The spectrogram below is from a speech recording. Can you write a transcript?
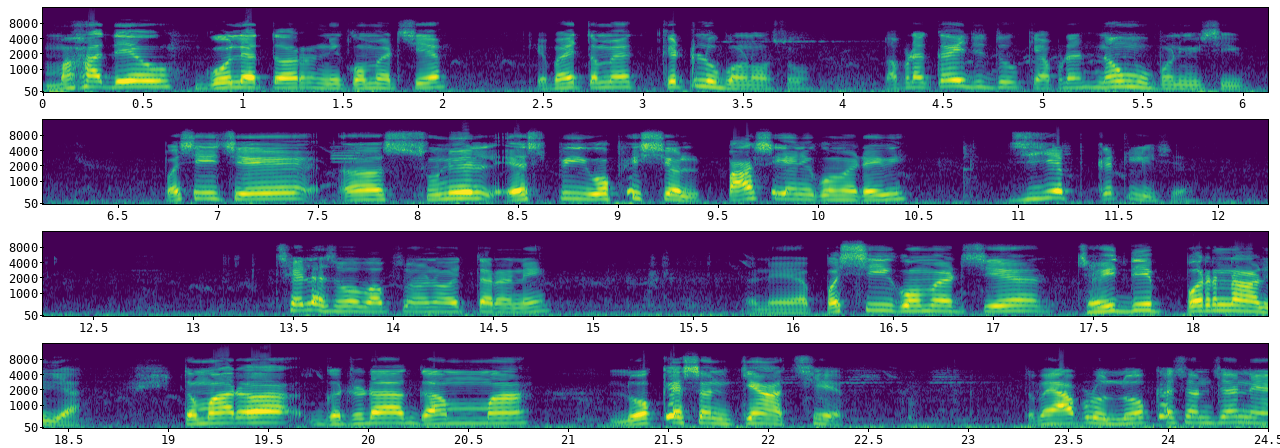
મહાદેવ ગોલેતરની કોમેન્ટ છે કે ભાઈ તમે કેટલું ભણો છો? આપણે કહી દીધું કે આપણે નવમું ભણ્યું છીએ. પછી છે સુનિલ એસપી ઓફિશિયલ પાસે એની કોમેન્ટ આવી. જીએફ કેટલી છે? છેલ્લા જવાબ આપશો એનો અત્યારે નહીં. અને પછી કોમેન્ટ છે, જયદીપ પરનાળિયા, તમારા ગઢડા ગામમાં લોકેશન ક્યાં છે? તો ભાઈ, આપણું લોકેશન છે ને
